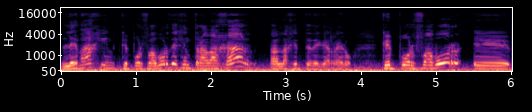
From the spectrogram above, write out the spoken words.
le bajen, que por favor dejen trabajar a la gente de Guerrero, que por favor eh,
